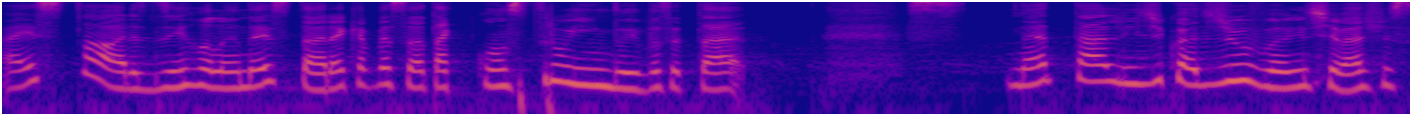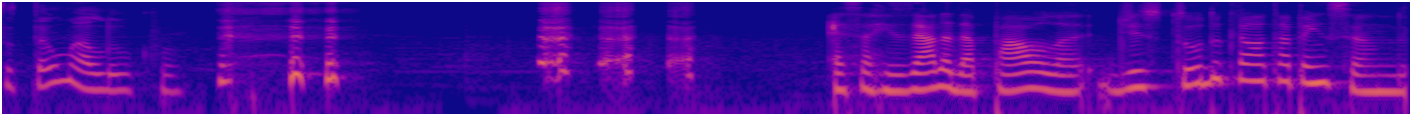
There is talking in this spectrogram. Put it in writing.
a história, desenrolando a história que a pessoa está construindo e você está né, tá ali de coadjuvante. Eu acho isso tão maluco. Essa risada da Paula diz tudo o que ela tá pensando.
